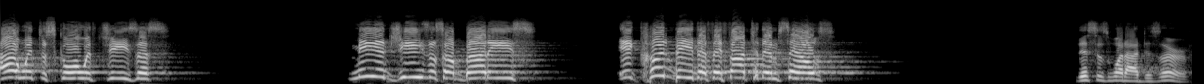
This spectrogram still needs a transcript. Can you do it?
I went to school with Jesus. Me and Jesus are buddies. It could be that they thought to themselves, This is what I deserve.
